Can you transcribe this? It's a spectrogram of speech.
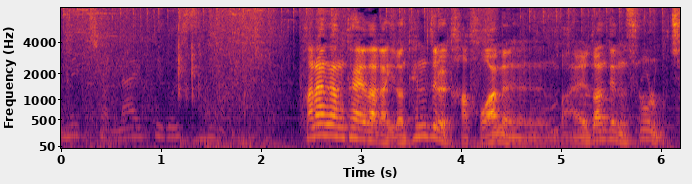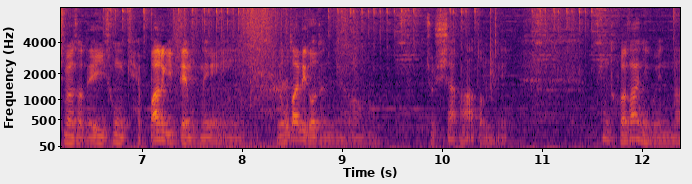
미쳐 날뛰고 있습니다. 파란 강타에다가 이런 템들을 다 더하면은 말도 안 되는 슬로우를 묻히면서 내 이속은 개빠르기 때문에 노다리거든요. 저 시야가 하나도 없네. 좀 돌아다니고 있나?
